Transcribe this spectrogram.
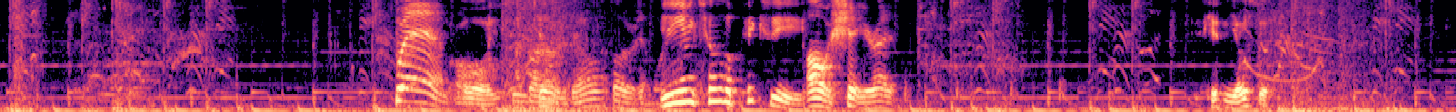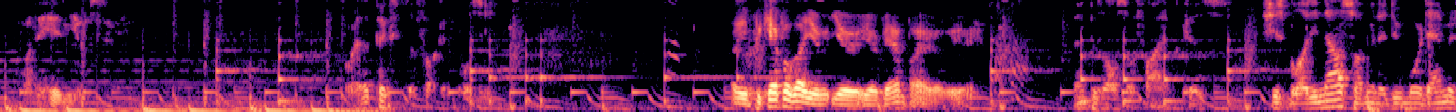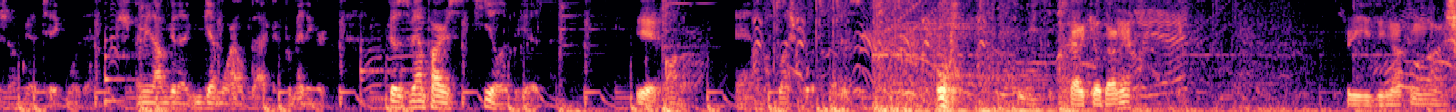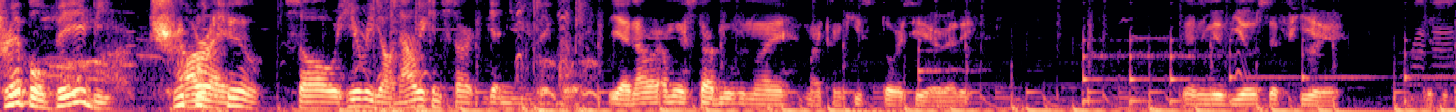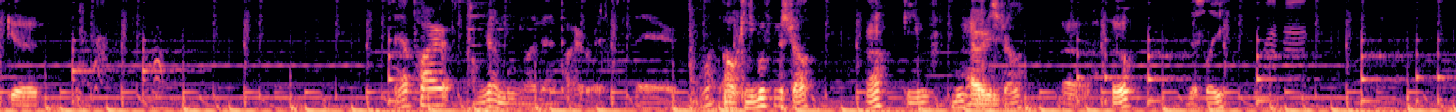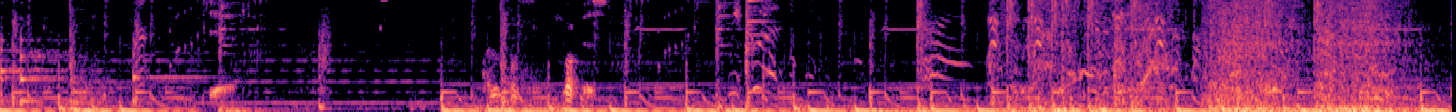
Bam! Oh, he couldn't kill him, I thought it would hit more. He didn't even kill the pixie. Oh shit, you're right. He's hitting Yosef. Oh, they're hitting Yosef. Boy, that Pixie's a fucking pussy. Oh, be careful about your your your vampire over here. Vamp is also fine because she's bloody now, so I'm gonna do more damage and I'm gonna take more damage. I mean, I'm gonna get more health back from hitting her because vampires heal every hit Yeah, on her and the flesh boy. That is. Oh, too easy. Gotta kill down here. It's pretty easy, Nothing. gonna lie. Triple baby. Triple Alright. kill. So here we go. Now we can start getting you, big boy. Yeah, now I'm gonna start moving my my conquistadors here already. Gonna move Yosef here. This is good. Vampire. I'm gonna move my vampire right there. What? Oh, can you move Mistrella? Huh? Can you move, move already- Mistrella? Uh, who? This lady?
